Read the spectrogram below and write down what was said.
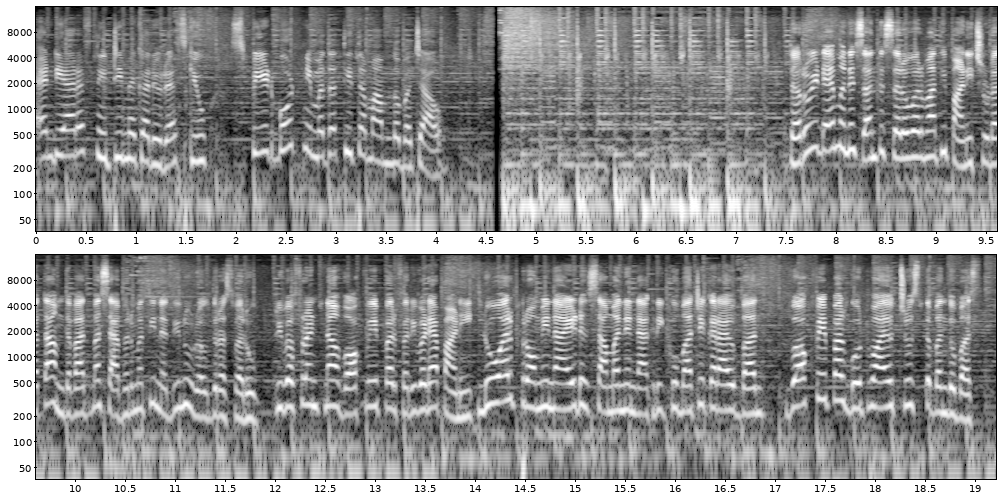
એનડીઆરએફની ટીમે કર્યું રેસ્ક્યુ. સ્પીડ બોટની મદદથી તમામનો બચાવ. ધરોઈ ડેમ અને સંત સરોવરમાંથી પાણી છોડાતા અમદાવાદમાં સાબરમતી નદીનું રૌદ્ર સ્વરૂપ. રિવરફ્રન્ટના વોકવે પર ફરી વળ્યા પાણી. લોઅર પ્રોમિનાઇડ સામાન્ય નાગરિકો માટે કરાયો બંધ. વોકવે પર ગોઠવાયો ચુસ્ત બંદોબસ્ત.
